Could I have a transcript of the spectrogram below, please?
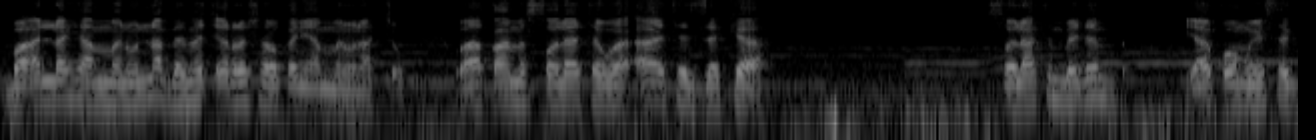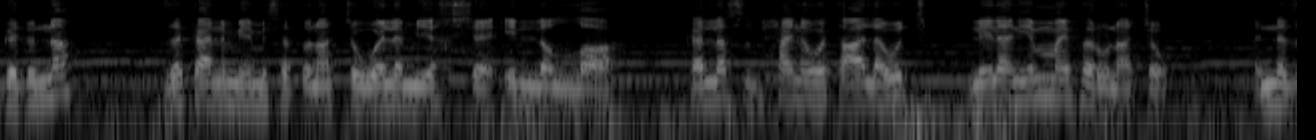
በአላህ ያመኑና በመጨረሻው ቀን ያመኑ ናቸው። ወአቃመ ሰላተ ወአተ ዘካ ሶላትን በደንብ ያቆሙ የሰገዱና ዘካንም የሚሰጡ ናቸው። ወለም የኽሸ ኢላላህ ከአላህ ሱብሓነሁ ወተዓላ ውጭ ሌላን የማይፈሩ ናቸው። እነዛ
